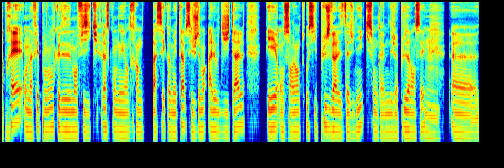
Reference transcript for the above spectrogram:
Après, on a fait pour le moment que des éléments physiques. Là, ce qu'on est en train de passer comme étape, c'est justement aller au digital et on s'oriente aussi plus vers les États-Unis qui sont quand même déjà plus avancés Mm. euh,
